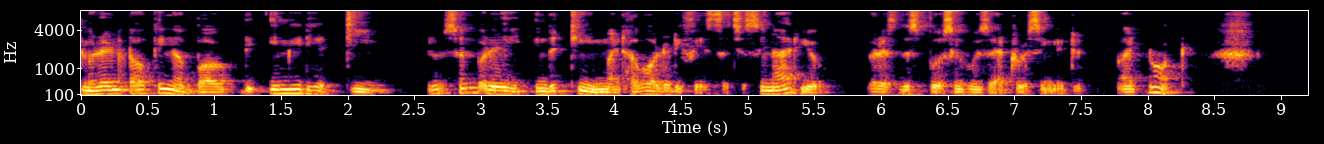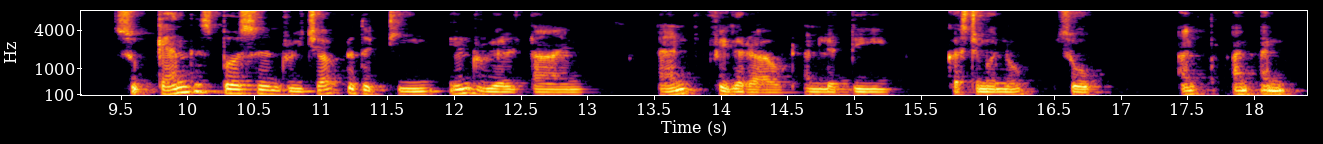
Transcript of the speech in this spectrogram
but i'm talking about the immediate team you know somebody in the team might have already faced such a scenario whereas this person who is addressing it might not. So can this person reach out to the team in real time and figure out and let the customer know? So I'm, I'm, I'm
